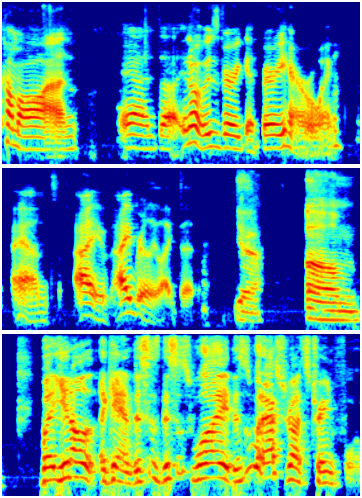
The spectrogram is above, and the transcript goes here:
Come on. And, uh, you know, it was very good, very harrowing. And I, I really liked it. Yeah. Um, but you know, again, this is this is why this is what astronauts train for.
